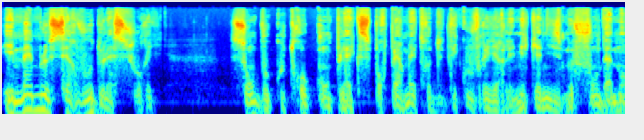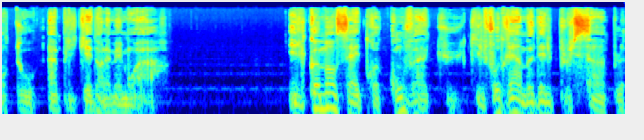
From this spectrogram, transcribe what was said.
et même le cerveau de la souris, sont beaucoup trop complexes pour permettre de découvrir les mécanismes fondamentaux impliqués dans la mémoire. Il commence à être convaincu qu'il faudrait un modèle plus simple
